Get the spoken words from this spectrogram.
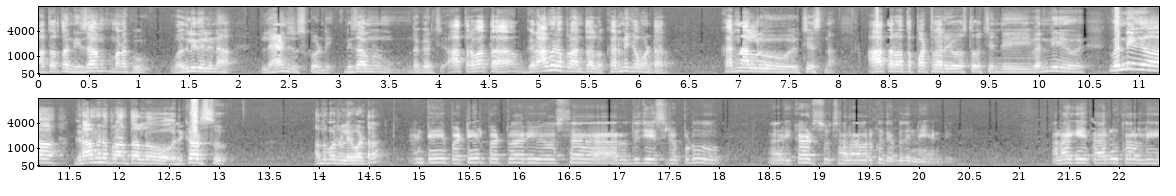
ఆ తర్వాత నిజాం మనకు వదిలి వెళ్ళిన ల్యాండ్ చూసుకోండి నిజాం దగ్గర. ఆ తర్వాత గ్రామీణ ప్రాంతాల్లో కర్ణికం అంటారు కర్నాలు చేసిన. ఆ తర్వాత పట్వారీ వ్యవస్థ వచ్చింది ఇవన్నీ ఇవన్నీ గ్రామీణ ప్రాంతాల్లో రికార్డ్స్ అందుబాటులో లేవంటారా? అంటే పటేల్ పట్వారీ వ్యవస్థ రద్దు చేసినప్పుడు రికార్డ్స్ చాలా వరకు దెబ్బతిన్నాయండి. అలాగే తాలూకాల్ని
